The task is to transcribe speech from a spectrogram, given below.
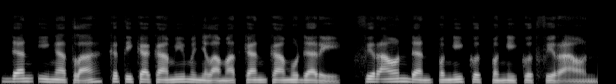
Dan ingatlah ketika kami menyelamatkan kamu dari Firaun dan pengikut-pengikut Firaun.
